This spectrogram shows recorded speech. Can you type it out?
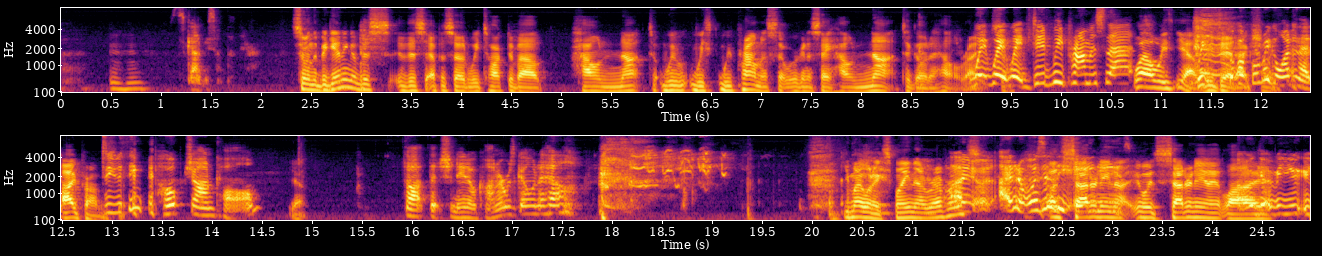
uh, hmm it's got to be something there. So in the beginning of this this episode, we talked about how not to. We we, we promised that we are going to say how not to go to hell, right? Wait, wait, So- wait. Did we promise that? Well, we yeah we Wait, did. but before we go on to that, I promise. Do you think Pope John Paul Yeah. thought that Sinead O'Connor was going to hell? you might want to explain that I, reference? I don't. Was it On Saturday 80s? night, it was Saturday Night Live. Okay, I mean, you,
